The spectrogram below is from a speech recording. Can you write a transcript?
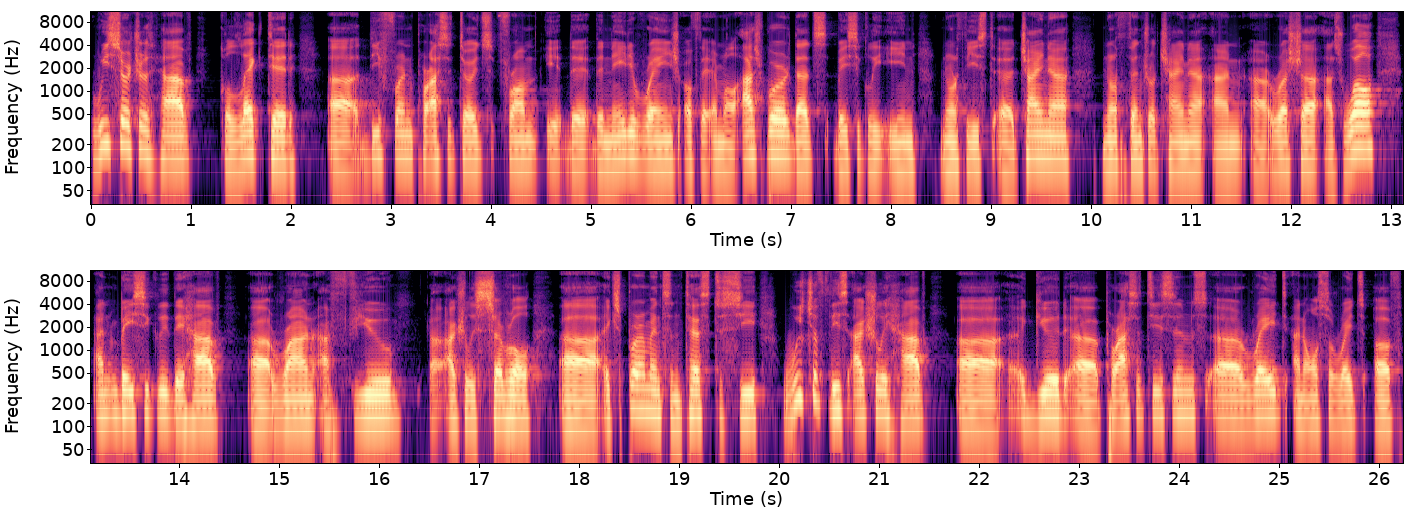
researchers have collected uh, different parasitoids from it, the, the native range of the emerald ash borer that's basically in northeast uh, China, north central China and uh, Russia as well. And basically, they have uh, run a few, uh, actually several uh, experiments and tests to see which of these actually have uh, a good uh, parasitism rate and also rates of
